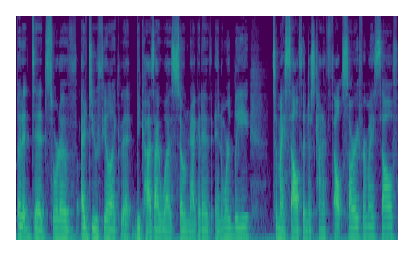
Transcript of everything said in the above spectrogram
but it did sort of, I do feel like that because I was so negative inwardly to myself and just kind of felt sorry for myself,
